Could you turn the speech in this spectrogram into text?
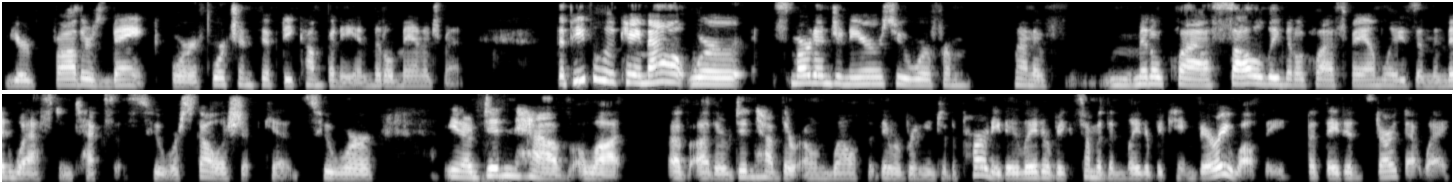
your father's bank or a Fortune 50 company in middle management. The people who came out were smart engineers who were from kind of middle class, solidly middle class families in the Midwest and Texas, who were scholarship kids, who were, you know, didn't have a lot of other didn't have their own wealth that they were bringing to the party. They later, be, some of them later became very wealthy, but they didn't start that way.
